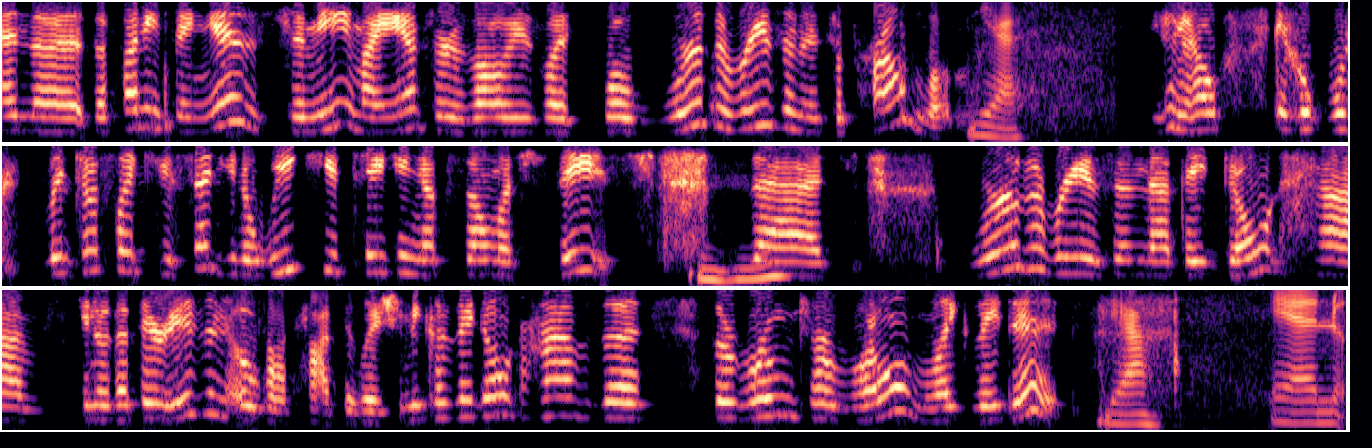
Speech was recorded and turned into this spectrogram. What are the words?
And the the funny thing is, to me, my answer is always like, well, we're the reason it's a problem. Yes. You know, it, we're, just like you said, you know, we keep taking up so much space Mhm. that we're the reason that they don't have, you know, that there is an overpopulation because they don't have the the room to roam like they did. Yeah. And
